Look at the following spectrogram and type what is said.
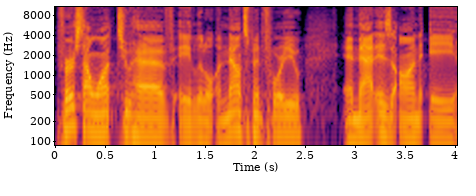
First, I want to have a little announcement for you, and that is on a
